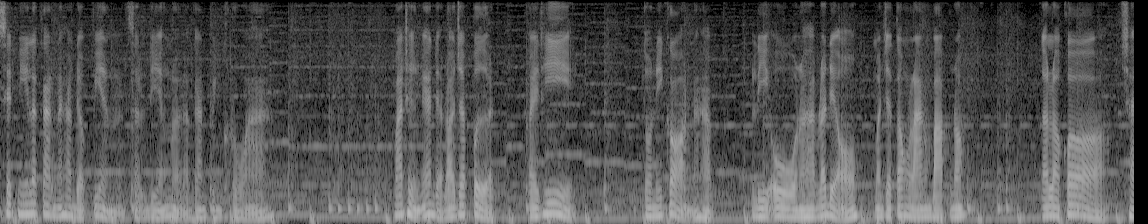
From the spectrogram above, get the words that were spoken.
เซตนี้แล้วกันนะครับ เดี๋ยวเปลี่ยนสัตว์เลี้ยงหน่อยแล้วกันเป็นโครอามาถึงเนี่ยเดี๋ยวเราจะเปิดไปที่ตัวนี้ก่อนนะครับ รีโอนะครับ แล้วเดี๋ยวมันจะต้องล้างบัฟเนาะแล้วเราก็ใช้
